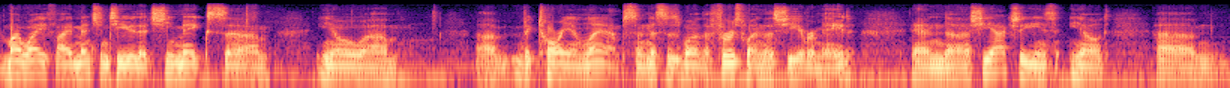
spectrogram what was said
my wife I mentioned to you that she makes um, you know um, uh, Victorian lamps and this is one of the first ones that she ever made. And uh, she actually you know um,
